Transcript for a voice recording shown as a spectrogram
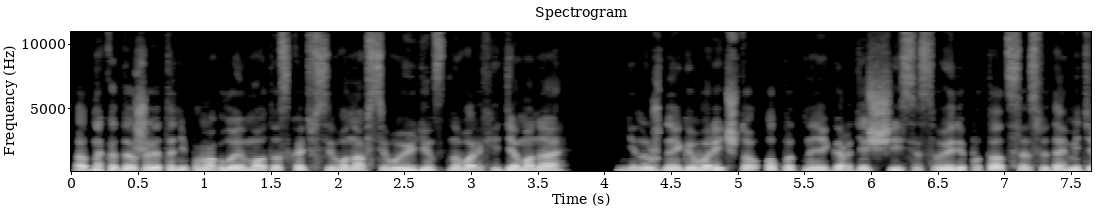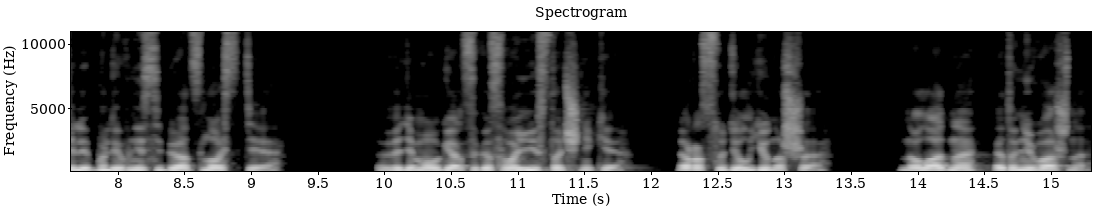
однако даже это не помогло ему отыскать всего-навсего единственного архидемона. Не нужно и говорить, что опытные и гордящиеся своей репутацией осведомители были вне себя от злости. «Видимо, у герцога свои источники», – рассудил юноша. «Ну ладно, это не важно.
